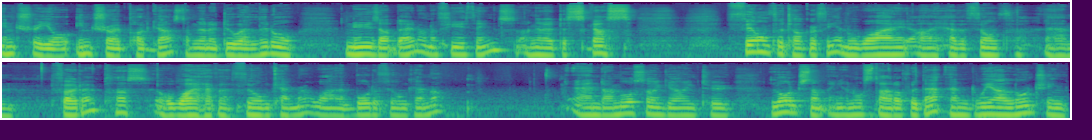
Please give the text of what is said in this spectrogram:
entry or intro podcast, I'm going to do a little news update on a few things. I'm going to discuss film photography and why I have a film um, photo, plus or why I have a film camera, why I bought a film camera and I'm also going to launch something, and we'll start off with that. And we are launching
